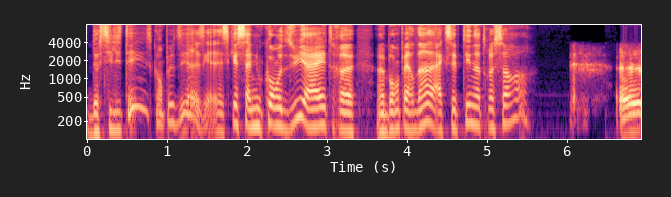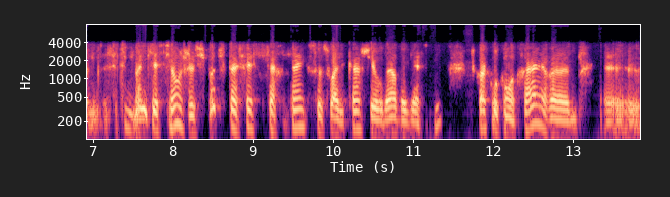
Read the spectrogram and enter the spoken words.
docilité, est-ce qu'on peut dire? Est-ce, que ça nous conduit à être un bon perdant, à accepter notre sort? c'est une bonne question. Je ne suis pas tout à fait certain que ce soit le cas chez Aubert de Gaspé crois qu'au contraire, euh, euh,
